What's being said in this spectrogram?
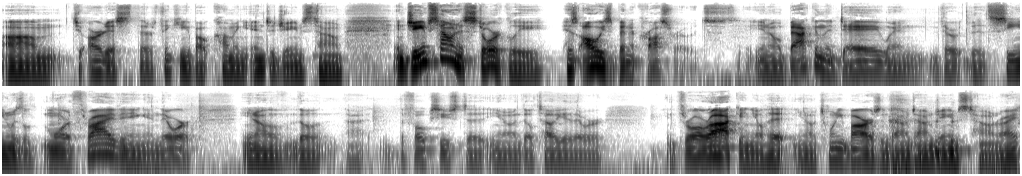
um, to artists that are thinking about coming into Jamestown. And Jamestown historically has always been a crossroads. You know, back in the day when the, the scene was more thriving and there were, you know, the, uh, the folks used to, you know, they'll tell you there were you throw a rock and you'll hit you know 20 bars in downtown Jamestown, right?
